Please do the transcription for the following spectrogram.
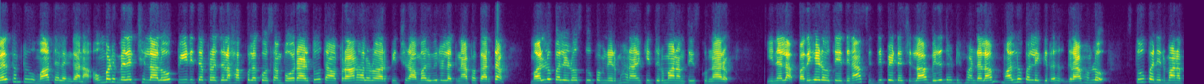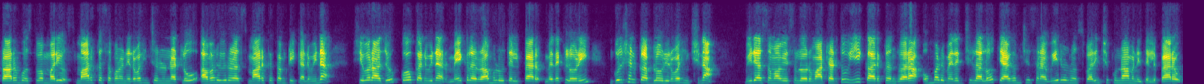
Welcome to మా తెలంగాణ. ఉమ్మడి మెదక్ జిల్లాలో పీడిత ప్రజల హక్కుల కోసం పోరాడుతూ తమ ప్రాణాలను అర్పించిన అమరవీరుల జ్ఞాపకార్థం మల్లుపల్లిలో స్థూపం నిర్మాణానికి తీర్మానం తీసుకున్నారు. ఈ నెల పదిహేడవ తేదీన సిద్దిపేట జిల్లా బిరుదొడ్డి మండలం మల్లుపల్లి గ్రామంలో స్థూప నిర్మాణ ప్రారంభోత్సవం మరియు స్మారక సభను నిర్వహించనున్నట్లు అమరవీరుల స్మారక committee convener Sivaraju co convener Mekala Ramulu తెలిపారు. మెదక్లోని గుల్షన్ క్లబ్లో నిర్వహించిన మీడియా సమావేశంలో మాట్లాడుతూ ఈ కార్యక్రమం ద్వారా ఉమ్మడి మెదక్ జిల్లాలో త్యాగం చేసిన వీరులను స్మరించుకున్నామని తెలిపారు.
